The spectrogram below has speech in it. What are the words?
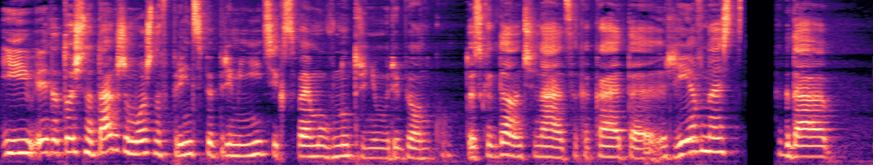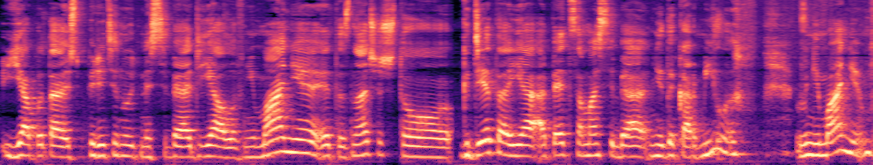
И это точно так же можно, в принципе, применить и к своему внутреннему ребенку. То есть, когда начинается какая-то ревность, когда я пытаюсь перетянуть на себя одеяло внимания, это значит, что где-то я опять сама себя не докормила вниманием,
